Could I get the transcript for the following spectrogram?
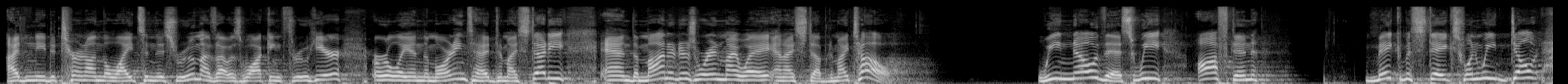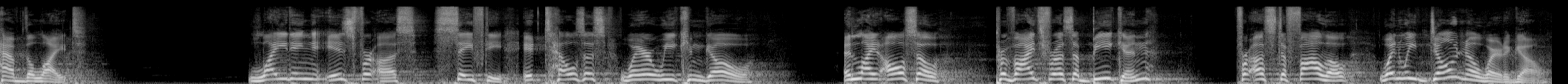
I didn't need to turn on the lights in this room as I was walking through here early in the morning to head to my study, and the monitors were in my way, and I stubbed my toe. We know this. We often make mistakes when we don't have the light. Lighting is for us safety, it tells us where we can go. And light also provides for us a beacon for us to follow when we don't know where to go.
